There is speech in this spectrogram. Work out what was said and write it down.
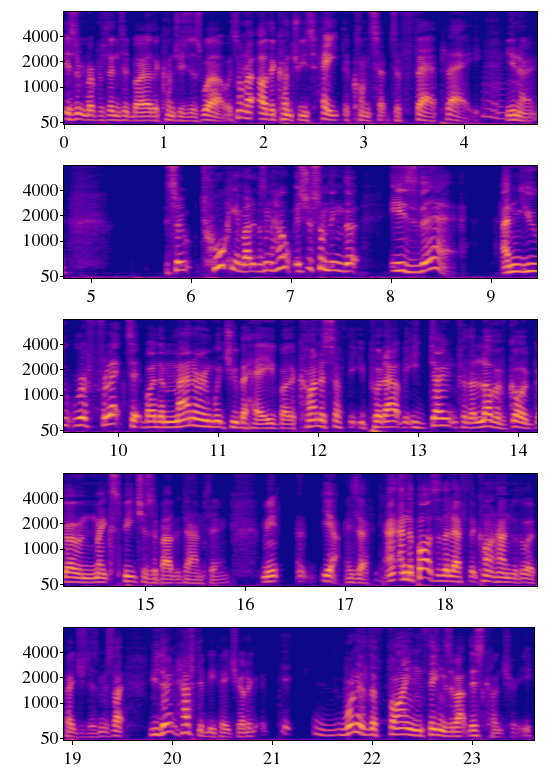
isn't represented by other countries as well. It's not like other countries hate the concept of fair play, you hmm. know so talking about it doesn't help. It's just something that is there. And you reflect it by the manner in which you behave, by the kind of stuff that you put out, but you don't, for the love of God, go and make speeches about the damn thing. I mean, uh, yeah, exactly. And, and the parts of the left that can't handle the word patriotism, it's like, you don't have to be patriotic. It- one of the fine things about this country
